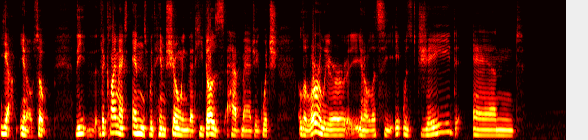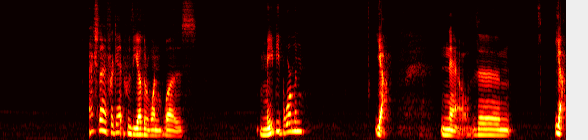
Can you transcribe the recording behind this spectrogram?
yeah you know so the the climax ends with him showing that he does have magic, which a little earlier, you know, let's see, it was Jade and actually I forget who the other one was. Maybe Boorman? Yeah. Now, the yeah,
